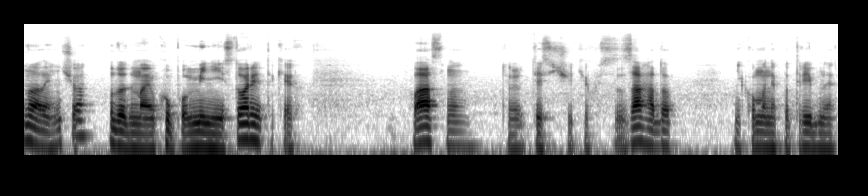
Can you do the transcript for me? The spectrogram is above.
Ну, але нічого. Тут маємо купу міні-історій таких. Класно. Тисячу якихось загадок, нікому не потрібних.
